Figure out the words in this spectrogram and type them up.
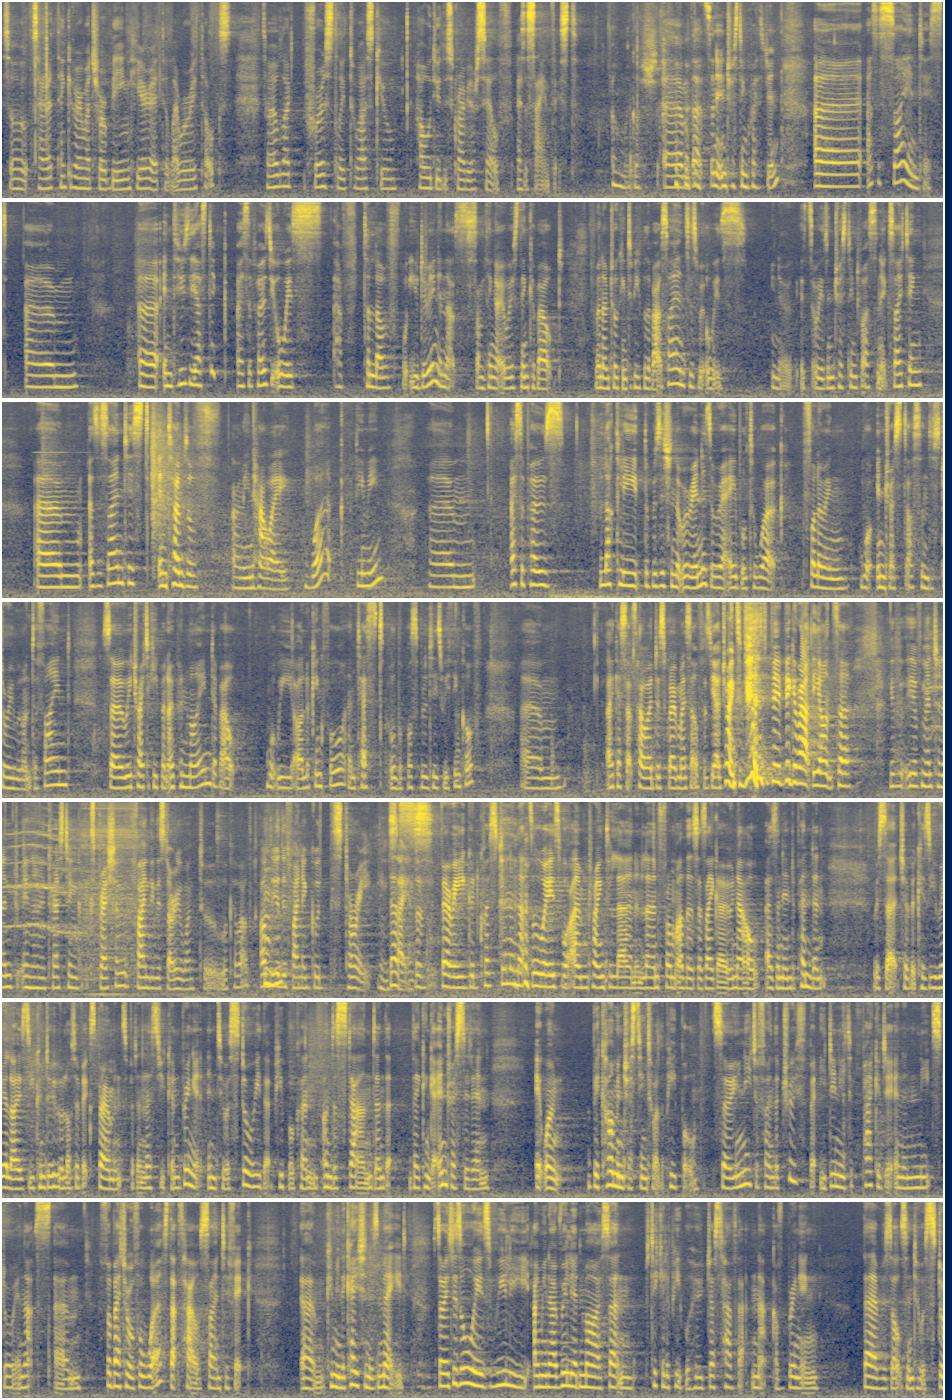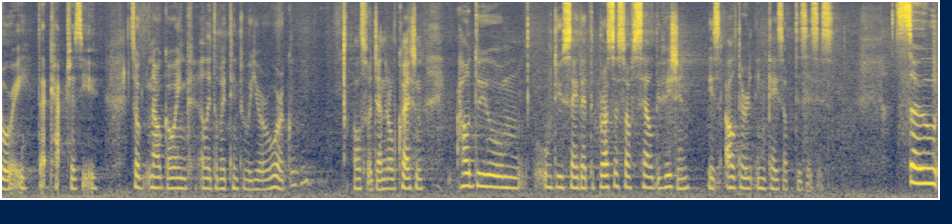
So, Sarah, thank you very much for being here at the Library Talks. So, I would like firstly to ask you how would you describe yourself as a scientist? Oh my gosh, um, that's an interesting question. Uh, as a scientist, um, uh, enthusiastic, I suppose. You always have to love what you're doing, and that's something I always think about when I'm talking to people about science. Is we're always you know, it's always interesting to us and exciting. Um, as a scientist, in terms of, I mean, how I work, do you mean? Um, I suppose, luckily, the position that we're in is that we're able to work following what interests us and the story we want to find. So we try to keep an open mind about what we are looking for and test all the possibilities we think of. Um, I guess that's how I describe myself as yeah, trying to, be, to figure out the answer You've, you've mentioned in, in, an interesting expression, finding the story you want to look about. How mm -hmm. do you mm-hmm. define a good story in that's science? That's a very good question, and that's always what I'm trying to learn and learn from others as I go now as an independent researcher because you realize you can do a lot of experiments, but unless you can bring it into a story that people can understand and that they can get interested in, it won't become interesting to other people. So you need to find the truth, but you do need to package it in a neat story, and that's um, for better or for worse. That's how scientific um, communication is made. So it is always really. I mean, I really admire certain particular people who just have that knack of bringing their results into a story that captures you. So now going a little bit into your work. Mm-hmm. Also, a general question: How do you um, would you say that the process of cell division is altered in case of diseases? So,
